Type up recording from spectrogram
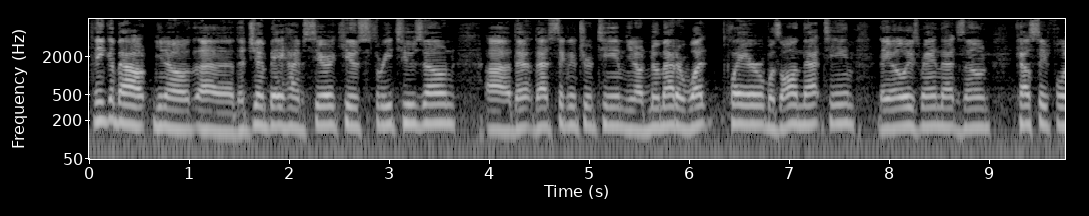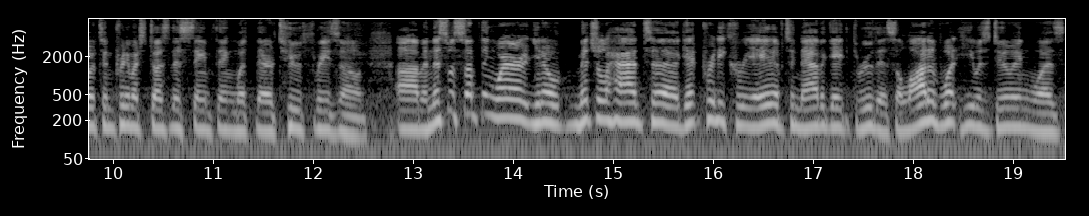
Think about, you know, the, the Jim Boeheim Syracuse 3-2 zone, uh, that, that signature team, you know, no matter what player was on that team, they always ran that zone. Cal State Fullerton pretty much does this same thing with their 2-3 zone. Um, and this was something where, you know, Mitchell had to get pretty creative to navigate through this. A lot of what he was doing was,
